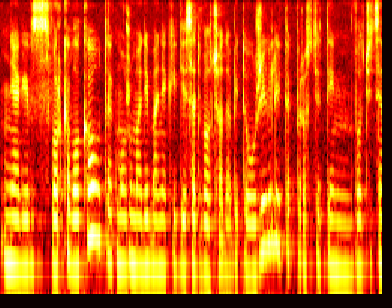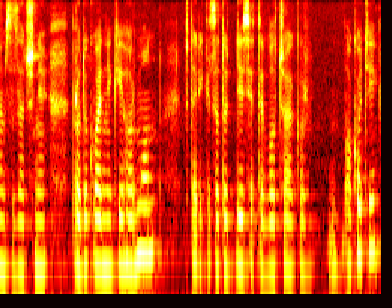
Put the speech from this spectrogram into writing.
nejaký svorka vlkov, tak môžu mať iba nejakých 10 vlčat, aby to uživili, tak proste tým vlčiciam sa začne produkovať nejaký hormón, vtedy, keď sa to desiate vlča ako okoti,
